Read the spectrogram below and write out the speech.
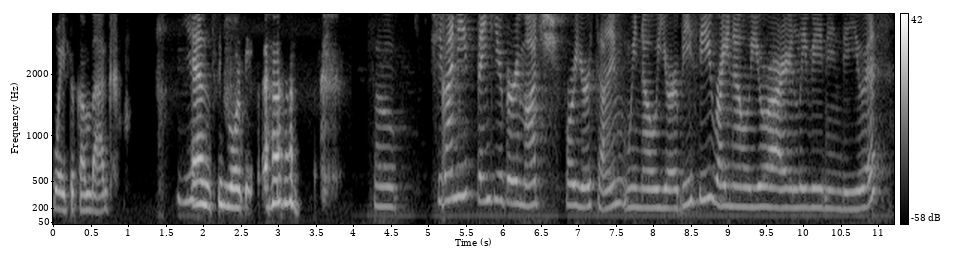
wait to come back yes. and see more people. so Shivani, thank you very much for your time. We know you're busy. Right now, you are living in the US.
